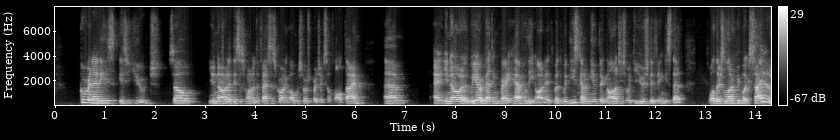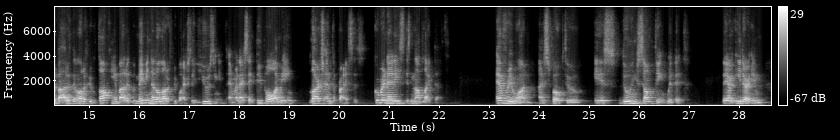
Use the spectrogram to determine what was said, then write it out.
Kubernetes is huge. So you know that this is one of the fastest growing open source projects of all time. Um, and you know that we are betting very heavily on it. But with these kind of new technologies, what you usually think is that, well, there's a lot of people excited about it and a lot of people talking about it, but maybe not a lot of people actually using it. And when I say people, I mean large enterprises. Kubernetes is not like that. Everyone I spoke to is doing something with it. They are either in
